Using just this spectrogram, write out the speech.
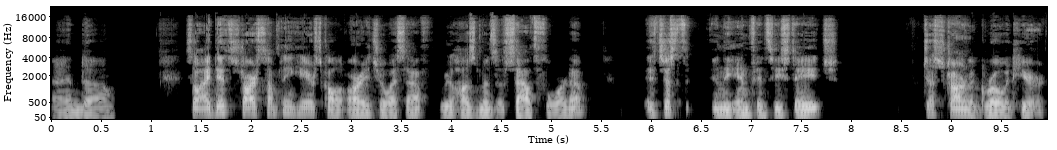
And um, so I did start something here. It's called RHOSF, Real Husbands of South Florida. It's just in the infancy stage, just starting to grow it here.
